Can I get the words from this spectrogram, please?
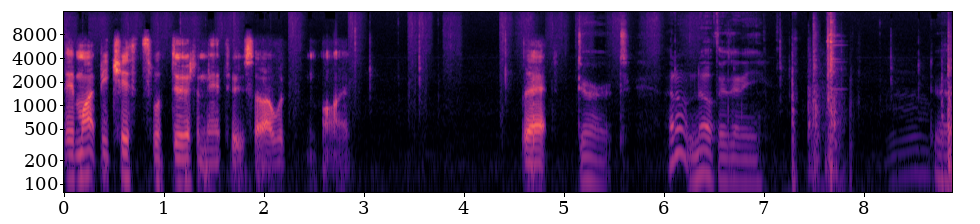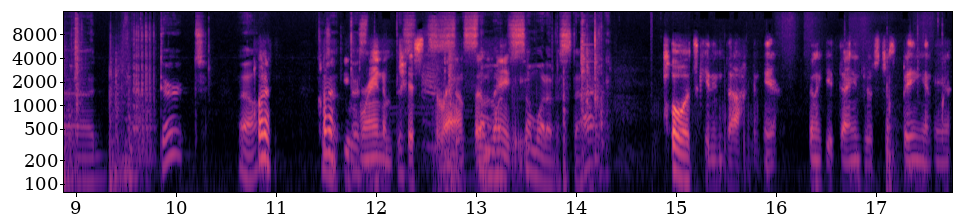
there might be chests with dirt in there too, so I wouldn't mind that. Dirt. I don't know if there's any uh, dirt. Well, What Quite a few random chests around, so somewhat, maybe. somewhat of a stack. Oh, it's getting dark in here. It's gonna get dangerous just being in here.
